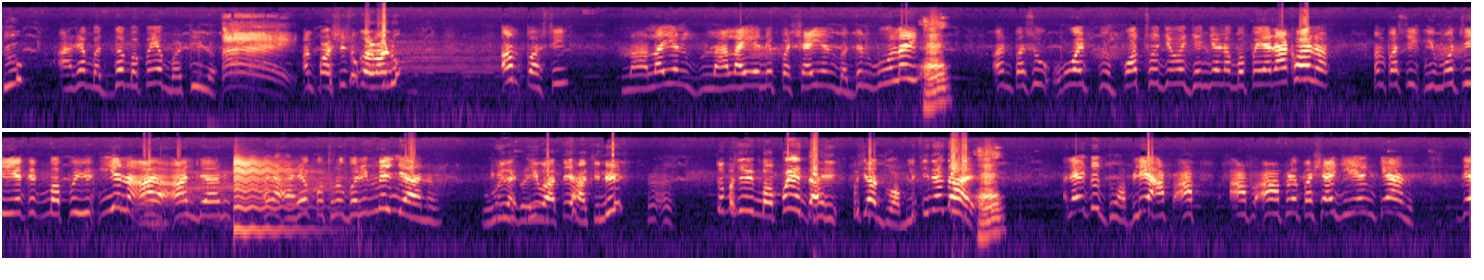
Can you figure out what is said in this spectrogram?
શું? અરે બધા બપૈયા બટી લો. અને પછી શું કરવાનું? આમ પછી લાલાયન લાલાયન પછાયન બધાને બોલાય? અને પછી ઓય પોછો જેવો જણ જણા બપૈયા રાખવાના. અને પછી ઈમોથી એક એક બપૈયું ઈએ ને આ આ દેવાનું અરે કોથળો ભરી મિલ દેવાનું. ઓય ઈ વાતે સાચી નહીં. તો પછી બપોરે જ દાહી પછી આ ધોબલી ને દાહે? એટલે એ તો ધોબલી આપ આપ આપ આપણે પછાઈ જઈએ ને ક્યાં? કે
